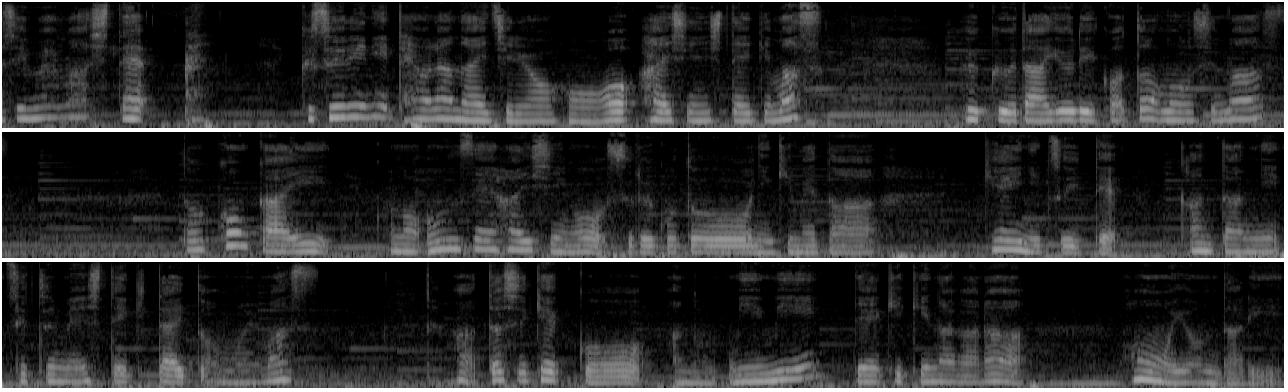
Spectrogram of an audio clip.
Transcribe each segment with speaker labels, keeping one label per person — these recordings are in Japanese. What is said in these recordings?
Speaker 1: はじめまして。薬に頼らない治療法を配信していきます。福田由里子と申します。と今回この音声配信をすることに決めた経緯について簡単に説明していきたいと思います。私結構あの耳で聞きながら本を読んだり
